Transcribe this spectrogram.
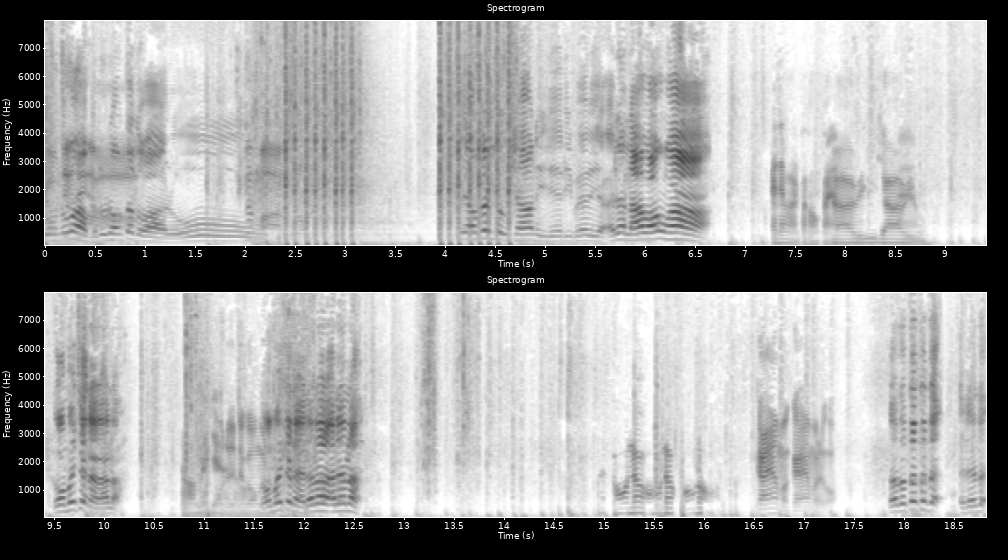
ယိုတို့ကဘယ်လိုတောင်တက်သွားတာတော့ဒီဘက်မှာကိုလုံးထဲမှာတယောက်တည်းလှုပ်ရှားနေတယ်ဒီဘက်တွေကအဲ့ဒါလာပေါင်းဟာအဲ့ထဲမှာတကောင်ကိုင်းလာပြီလာပြီကောင်မကျန်တာလားလား တော်မကျန်တော့ကောင်မကျန်တာလားလားအဲ့ဒါလားဟောနော်ဟောနော်ဟောနော်ကိုင်းရမှာကိုင်းရမှာကောင်တက်တက်တက်တက်အဲ့ဒါ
